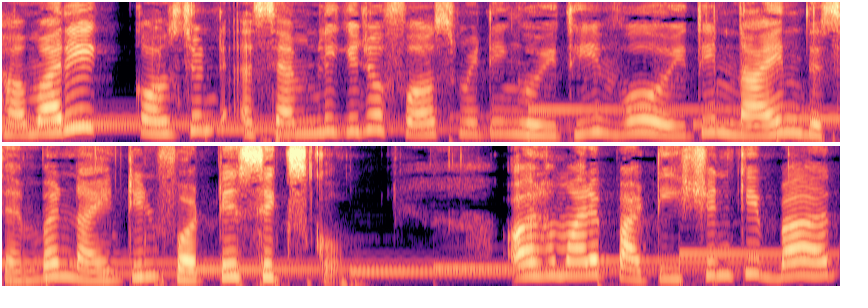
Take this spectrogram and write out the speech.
हमारी कॉन्स्टिट्यूंट असेंबली की जो फ़र्स्ट मीटिंग हुई थी, वो हुई थी 9 दिसंबर 1946 को। और हमारे पार्टीशन के बाद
